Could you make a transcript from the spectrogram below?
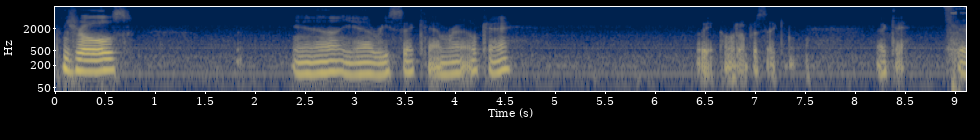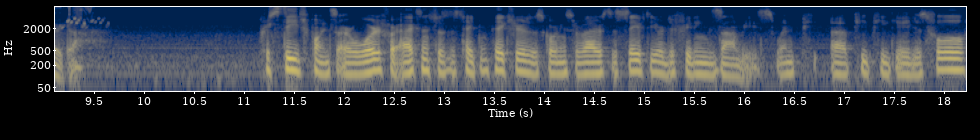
Controls. Yeah, yeah, reset camera. Okay. Wait, hold up a second. Okay. There we go. Prestige points are awarded for actions such as taking pictures, escorting survivors to safety, or defeating zombies. When P- uh, PP gauge is full,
